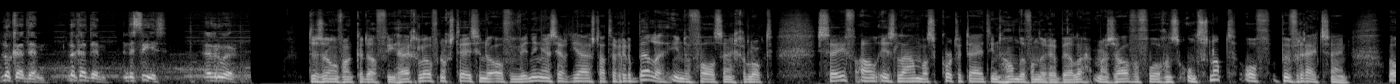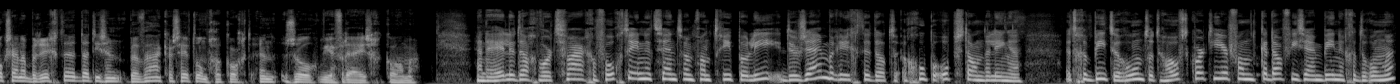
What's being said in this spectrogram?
Look at them, look at them, in the streets, everywhere de zoon van Gaddafi. Hij gelooft nog steeds in de overwinning en zegt juist dat de rebellen in de val zijn gelokt. Saif al-Islam was korte tijd in handen van de rebellen... maar zou vervolgens ontsnapt of bevrijd zijn. Ook zijn er berichten dat hij zijn bewakers heeft omgekocht... en zo weer vrij is gekomen. En de hele dag wordt zwaar gevochten in het centrum van Tripoli. Er zijn berichten dat groepen opstandelingen het gebied rond het hoofdkwartier van Gaddafi zijn binnengedrongen.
